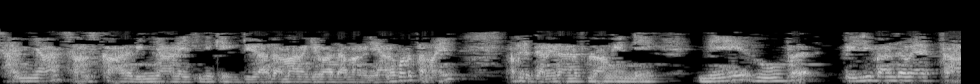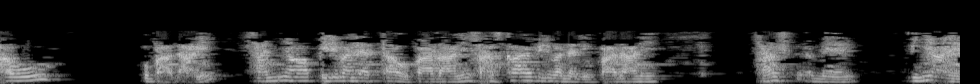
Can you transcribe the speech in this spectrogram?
සංඥා සංස්කාර විඥානයේ කියන එකේ දිවාදමාන කියවා දමාන යනකොට තමයි අපිට දැනගන්න පුළුවන් වෙන්නේ මේ රූප පිළිබඳව ඇත්තා වූ උපාදානේ සංඥා පිළිබඳව ඇත්තා උපාදානේ සංස්කාර පිළිබඳව උපාදානේ සංස් මේ විඥානය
